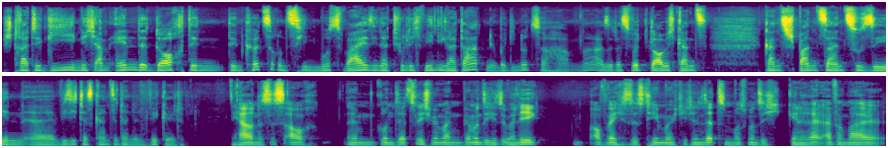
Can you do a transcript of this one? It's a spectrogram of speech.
Strategie nicht am Ende doch den, den kürzeren ziehen muss, weil sie natürlich weniger Daten über die Nutzer haben. Ne? Also das wird, glaube ich, ganz, ganz spannend sein zu sehen, äh, wie sich das Ganze dann entwickelt. Ja, und es ist auch ähm, grundsätzlich, wenn man, wenn man sich jetzt überlegt, auf welches System möchte ich denn setzen, muss man sich generell einfach mal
